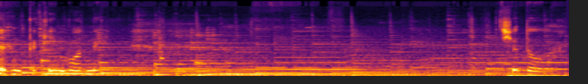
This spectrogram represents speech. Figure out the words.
Такий модний. Чудово.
